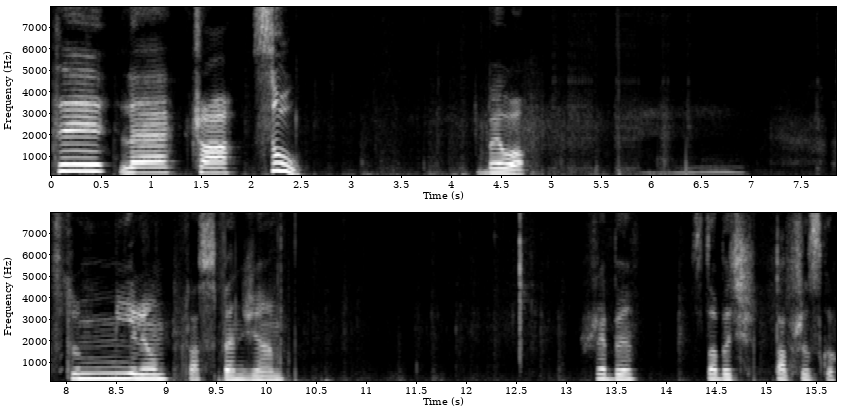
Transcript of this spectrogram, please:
Tyle czasu. Było. Sto milion czas spędziłem. Żeby zdobyć to wszystko.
